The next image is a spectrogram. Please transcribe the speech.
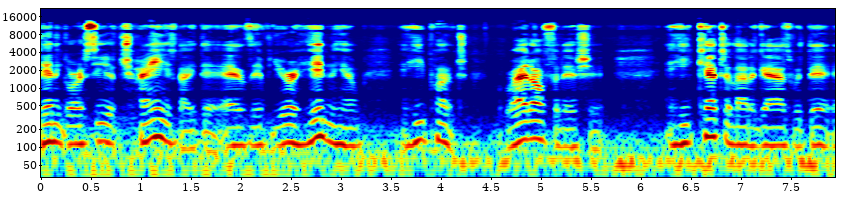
Danny Garcia trains like that, as if you're hitting him, and he punch right off of that shit. And he catch a lot of guys with that,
